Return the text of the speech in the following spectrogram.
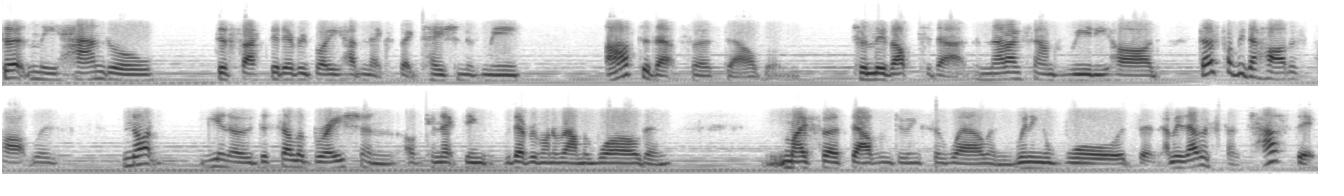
certainly handle the fact that everybody had an expectation of me after that first album to live up to that. And that I found really hard. That's probably the hardest part was not you know, the celebration of connecting with everyone around the world and my first album doing so well and winning awards. And I mean, that was fantastic.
